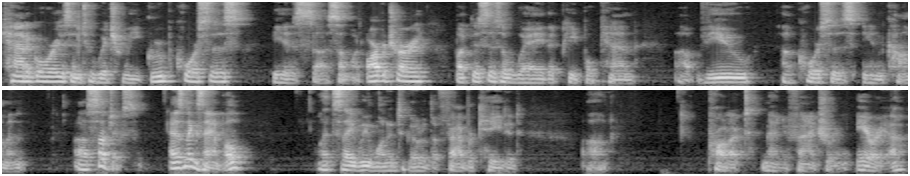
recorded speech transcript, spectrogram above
categories into which we group courses is uh, somewhat arbitrary, but this is a way that people can uh, view uh, courses in common uh, subjects. As an example, let's say we wanted to go to the fabricated uh, product manufacturing area.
